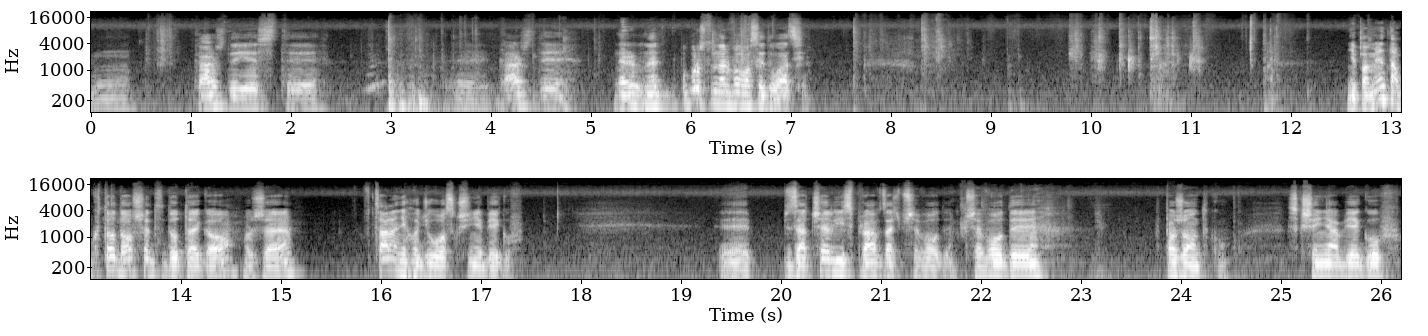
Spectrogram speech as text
mm, każdy jest, y, y, każdy, po prostu nerwowa sytuacja. Nie pamiętam, kto doszedł do tego, że wcale nie chodziło o skrzynię biegów. Yy, Zaczęli sprawdzać przewody. Przewody w porządku. Skrzynia biegów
